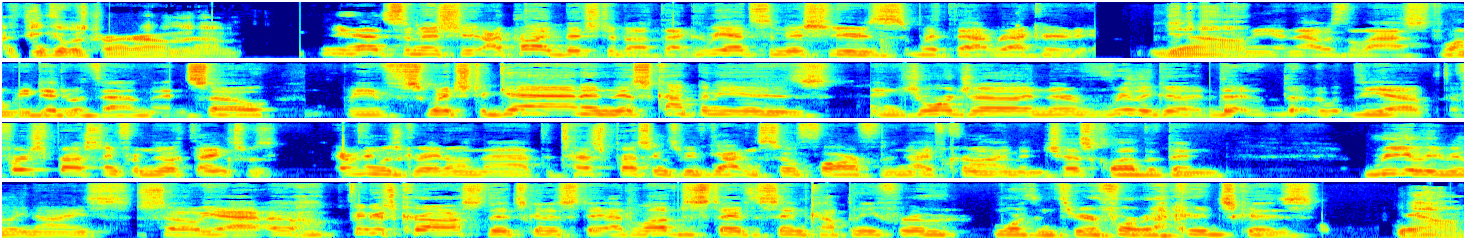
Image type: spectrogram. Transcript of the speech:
I think it was right around then. We had some issues. I probably bitched about that because we had some issues with that record Yeah and that was the last one we did with them. And so we've switched again, and this company is in Georgia, and they're really good. The the the, uh, the first pressing from No Thanks was everything was great on that. The test pressings we've gotten so far for the Knife Crime and Chess Club have been really really nice. So yeah, uh, fingers crossed that it's going to stay. I'd love to stay with the same company for more than three or four records because yeah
